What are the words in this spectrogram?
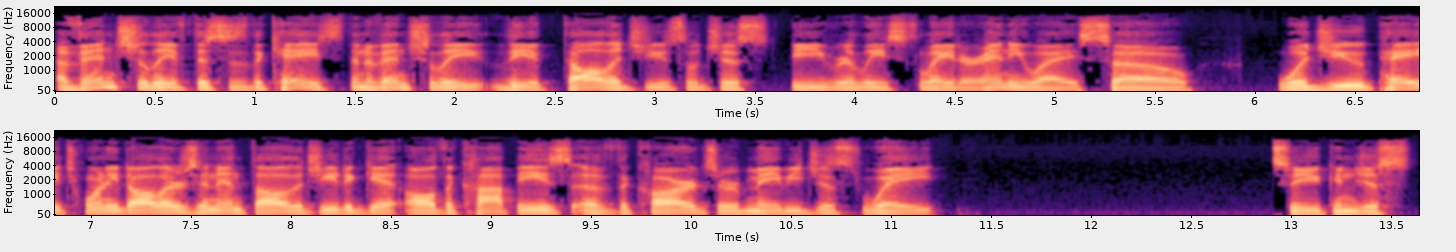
eventually, if this is the case, then eventually the anthologies will just be released later anyway. So, would you pay twenty dollars in anthology to get all the copies of the cards, or maybe just wait so you can just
